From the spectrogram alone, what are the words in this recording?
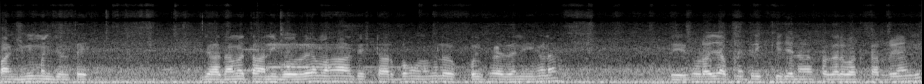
ਪੰਜਵੀਂ ਮੰਜ਼ਿਲ ਤੇ। ਜ਼ਿਆਦਾ ਮੈਂ ਤਾਂ ਨਹੀਂ ਬੋਲ ਰਿਹਾ ਮਹਾ ਡਿਸਟਰਬ ਹੋਣਗੇ, ਲੋਕ ਕੋਈ ਫਾਇਦਾ ਨਹੀਂ ਹੈ ਨਾ ਤੇ ਥੋੜਾ ਜਿਹਾ ਆਪਣੇ ਤਰੀਕੇ ਦੇ ਨਾਲ ਆਪਾਂ ਗੱਲਬਾਤ ਕਰ ਰਹੇ ਹਾਂਗੇ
